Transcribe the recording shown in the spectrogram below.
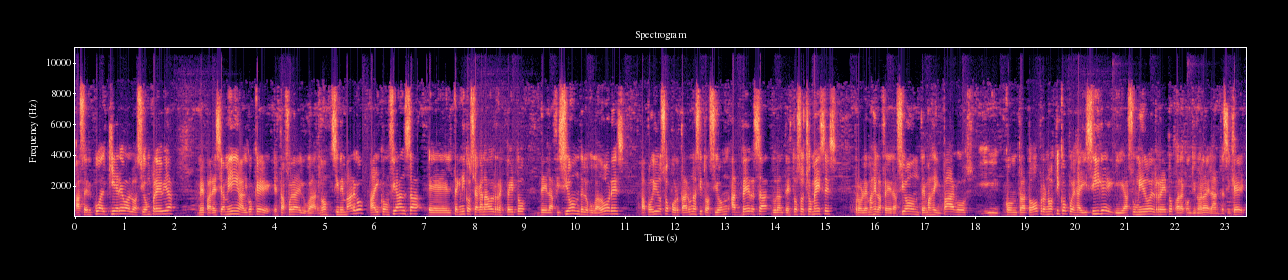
hacer cualquier evaluación previa me parece a mí algo que está fuera de lugar, ¿no? Sin embargo, hay confianza, el técnico se ha ganado el respeto de la afición, de los jugadores, ha podido soportar una situación adversa durante estos ocho meses, problemas en la federación, temas de impagos y contra todo pronóstico, pues ahí sigue y ha asumido el reto para continuar adelante. Así que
